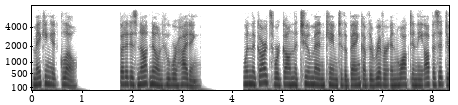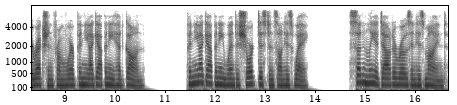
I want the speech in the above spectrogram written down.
making it glow but it is not known who were hiding. When the guards were gone the two men came to the bank of the river and walked in the opposite direction from where Panyagapani had gone. Panyagapani went a short distance on his way. Suddenly a doubt arose in his mind.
